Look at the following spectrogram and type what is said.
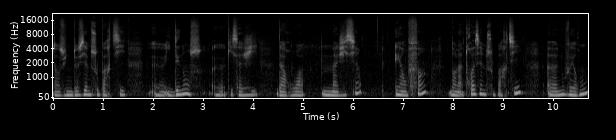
dans une deuxième sous-partie, il dénonce qu'il s'agit d'un roi magicien. Et enfin, dans la troisième sous-partie, nous verrons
